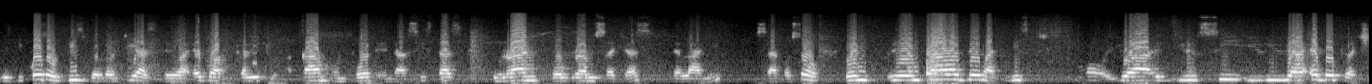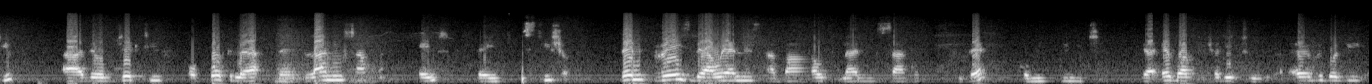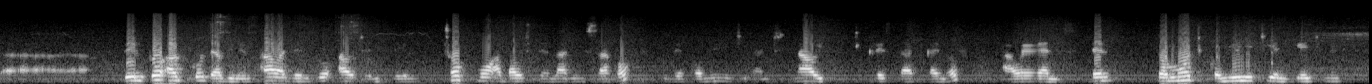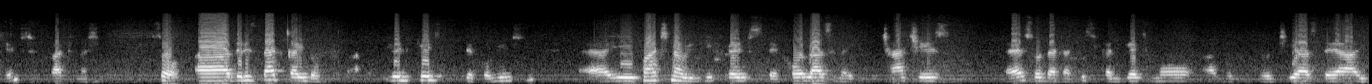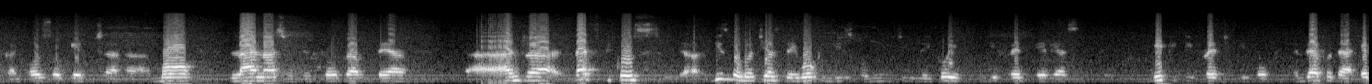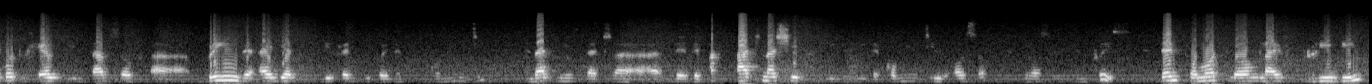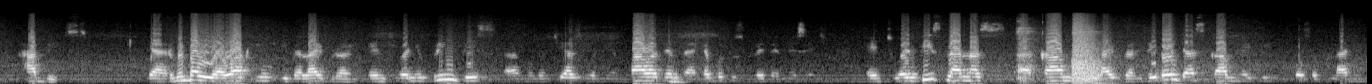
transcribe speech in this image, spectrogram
it's because of these volunteers they were able actually to come on board and assist us to run programs such as the learning circle. So when you empower them, at least you are you see you, are able to achieve uh, the objective of both the, the learning circle and the institution. Then raise the awareness about learning circle to the community. They are able actually to everybody. Uh, they'll go out because they have been empowered. They'll go out and they'll talk more about the learning circle to the community, and now it creates that kind of awareness. Then promote community engagement and partnership. So uh, there is that kind of, uh, you engage the community, uh, you partner with different stakeholders like the churches, uh, so that at least you can get more uh, volunteers there. You can also get uh, more learners of the program there. and that's because these volunteers, they work in this community, they go in different areas, meet different therefore they are able to help in terms of uh, bringing the idea to different people in the community, and that means that uh, the, the, partnership with, with, the community will also, will also increase. Then promote long life reading habits. Yeah, remember we are working in the library, and when you bring these uh, volunteers, when you empower them, they are able to spread the message. And when these learners uh, come to the library, they don't just come maybe because of learning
